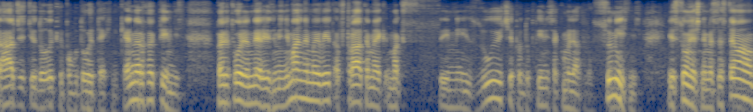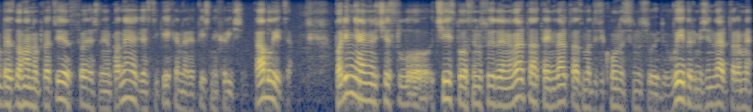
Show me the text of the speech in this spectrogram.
гаджетів до великої побутової техніки. Енергоефективність перетворює енергію з мінімальними вид, втратами максимізуючи продуктивність акумулятора. Сумісність із сонячними системами бездоганно працює з сонячними панелями для стійких енергетичних рішень. Таблиця. Порівняємо число чистого синусоїдного інвертора та інвертора з модифікованою синусоїдою. Вибір між інверторами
